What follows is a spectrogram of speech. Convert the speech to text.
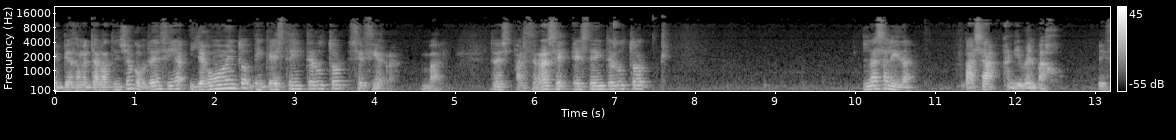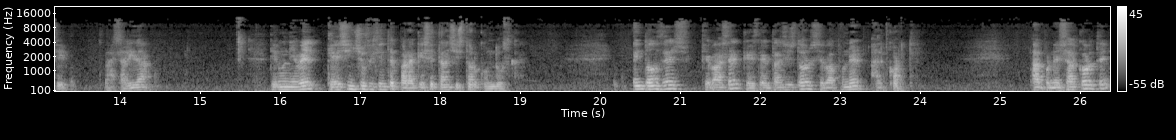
empieza a aumentar la tensión, como te decía, y llega un momento en que este interruptor se cierra, ¿vale? Entonces, al cerrarse este interruptor, la salida pasa a nivel bajo. Es decir, la salida tiene un nivel que es insuficiente para que ese transistor conduzca. Entonces, ¿qué va a ser? Que este transistor se va a poner al corte. Al ponerse al corte,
